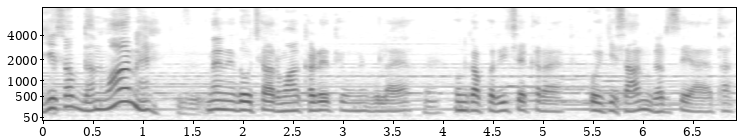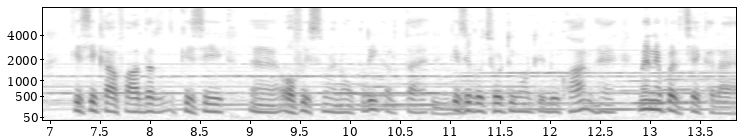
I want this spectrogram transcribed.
ये सब धनवान हैं। मैंने दो चार वहाँ खड़े थे उन्हें बुलाया हम्म। उनका परिचय कराया। कोई किसान घर से आया था किसी का फादर किसी ऑफ़िस में नौकरी करता है हम्म। किसी को छोटी मोटी दुकान है मैंने परिचय कराया।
